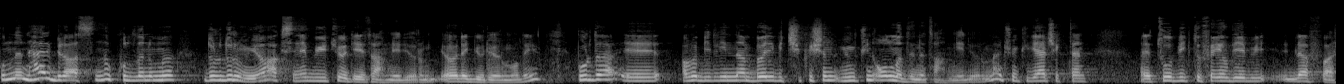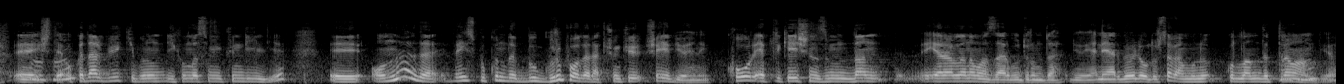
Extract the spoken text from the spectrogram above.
Bunların her biri aslında kullanımı durdurmuyor, aksine büyütüyor diye tahmin ediyorum. Öyle görüyorum olayı. Burada e, Avrupa Birliği'nden böyle bir çıkışın mümkün olmadığını tahmin ediyorum ben. Çünkü gerçekten hani too big to fail diye bir laf var. E, işte o kadar büyük ki bunun yıkılması mümkün değil diye. E, onlar da Facebook'un da bu grup olarak çünkü şey diyor yani core applications'ımdan yararlanamazlar bu durumda diyor. Yani eğer böyle olursa ben bunu kullandırtamam diyor.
